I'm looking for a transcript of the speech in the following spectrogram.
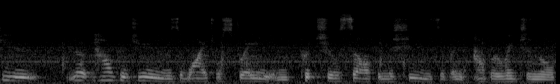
to you, look, how could you, as a white Australian, put yourself in the shoes of an Aboriginal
